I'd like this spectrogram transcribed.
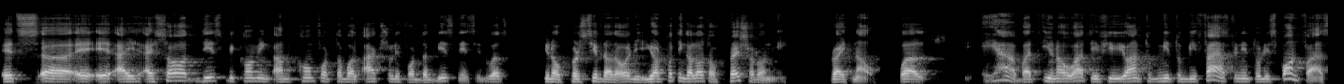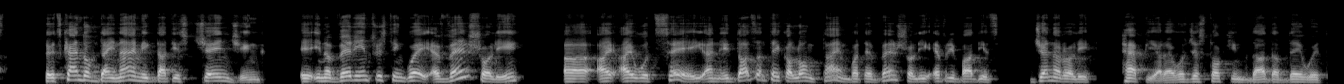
it's, uh, it, I, I saw this becoming uncomfortable actually for the business. It was, you know, perceived that, oh, you're putting a lot of pressure on me right now. Well, yeah, but you know what? If you want me to be fast, you need to respond fast. So it's kind of dynamic that is changing in a very interesting way. Eventually, uh, I, I would say, and it doesn't take a long time, but eventually everybody is generally happier. I was just talking the other day with,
